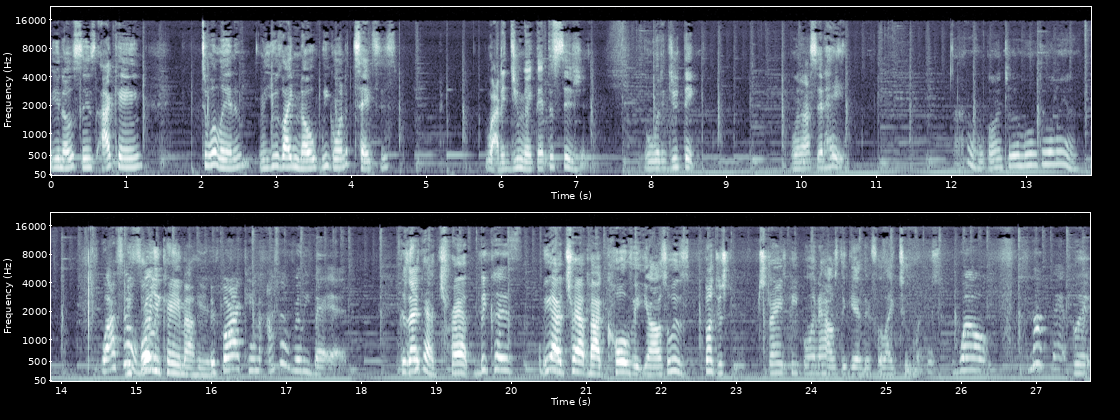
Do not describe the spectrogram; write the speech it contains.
You know, since I came to Atlanta and you was like, no, we going to Texas. Why did you make that decision? What did you think? When I said, hey, I'm going to move to Atlanta. Well, I feel Before really you came out here. before I came, I feel really bad because I got trapped. because We got trapped by COVID, y'all. So it was a bunch of strange people in the house together for like two months. well, not that, but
